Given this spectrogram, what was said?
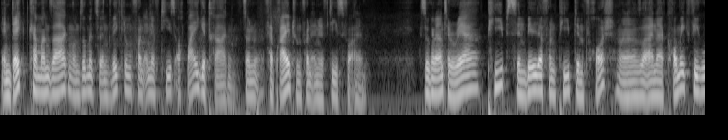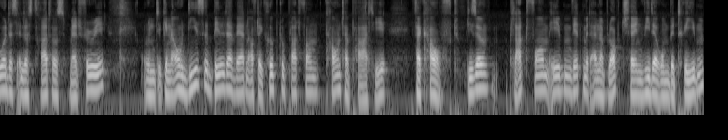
entdeckt, kann man sagen, und somit zur Entwicklung von NFTs auch beigetragen, zur Verbreitung von NFTs vor allem. Sogenannte Rare Peeps sind Bilder von Peep dem Frosch, also einer Comicfigur des Illustrators Matt Fury. Und genau diese Bilder werden auf der Krypto-Plattform Counterparty verkauft. Diese Plattform eben wird mit einer Blockchain wiederum betrieben.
